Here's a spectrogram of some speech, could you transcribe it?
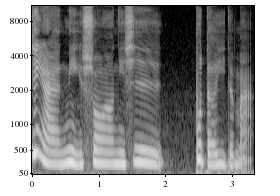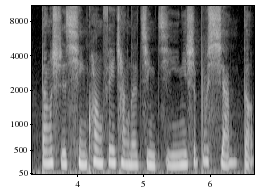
既然你说你是不得已的嘛，当时情况非常的紧急，你是不想的。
